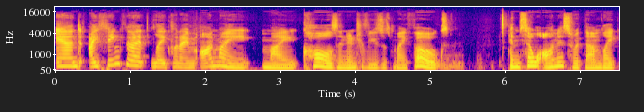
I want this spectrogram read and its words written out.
And I think that like when I'm on my my calls and interviews with my folks, I'm so honest with them. Like,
